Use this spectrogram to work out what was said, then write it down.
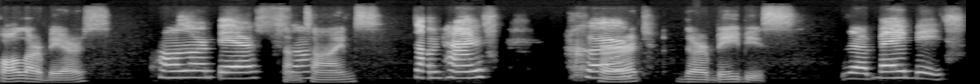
polar bears polar bears sometimes sometimes hurt hurt their babies. the babies.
